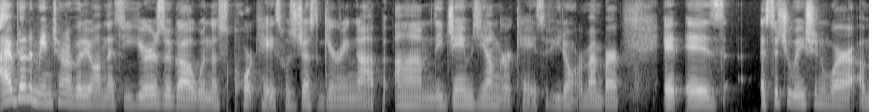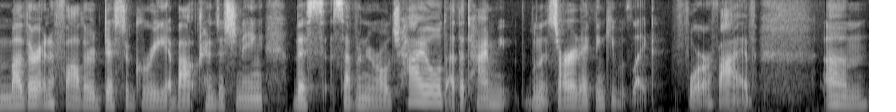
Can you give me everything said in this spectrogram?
I've done a main channel video on this years ago when this court case was just gearing up. Um, the James Younger case, if you don't remember, it is a situation where a mother and a father disagree about transitioning this seven year old child. At the time when it started, I think he was like four or five. Um,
